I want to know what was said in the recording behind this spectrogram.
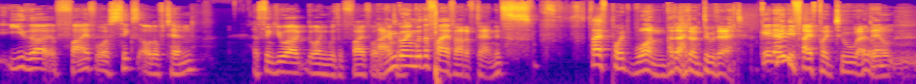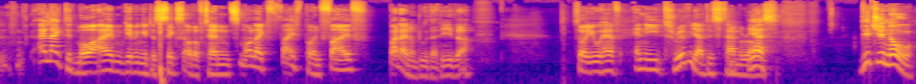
either a five or six out of ten. I think you are going with a five out of I'm 10. going with a 5 out of 10. It's 5.1, but I don't do that. Okay, then- Maybe 5.2, I don't know. Then I liked it more. I'm giving it a 6 out of 10. It's more like 5.5, but I don't do that either. So you have any trivia this time around? Yes. Did you know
